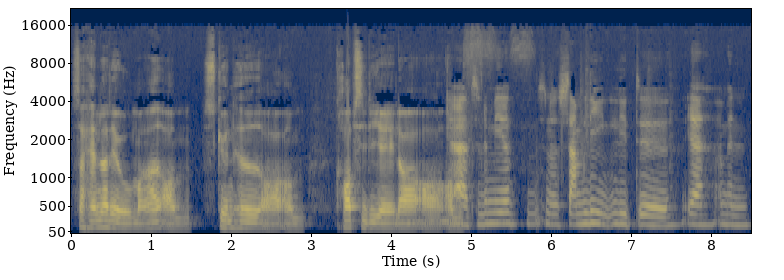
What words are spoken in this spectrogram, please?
så handler det jo meget om skønhed og om kropsidealer og om... Ja, altså det er mere sådan noget sammenligneligt, øh, ja, at man,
